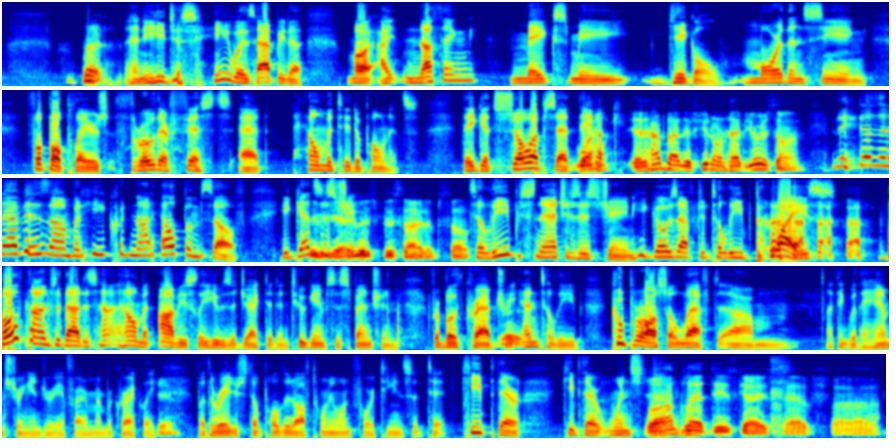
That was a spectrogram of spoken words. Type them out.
Right. And he just he was happy to. I nothing makes me giggle more than seeing football players throw their fists at helmeted opponents. They get so upset they Well, don't. And how about if you don't have yours on? He doesn't have his on, but he could not help himself. He gets his yeah, chain. he was beside himself. Talib snatches his chain. He goes after Talib twice, both times without his helmet. Obviously, he was ejected in two game suspension for both Crabtree Right. and Talib. Cooper also left, um, I think, with a hamstring injury, if I remember correctly. Yeah. But the Raiders still pulled it off 21 14 so to keep their keep their wins. Well, uh, I'm glad these guys have, uh,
